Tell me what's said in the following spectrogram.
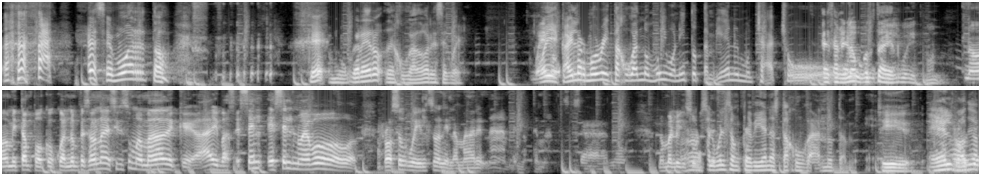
ese muerto. Qué mugrero de jugador ese, güey. Bueno, Oye, Kyler Murray está jugando muy bonito también, el muchacho. A mí no me gusta él, güey. No. no, a mí tampoco. Cuando empezaron a decir su mamá de que, ay, vas, es el, es el nuevo Russell Wilson y la madre, nah, no te mames. O sea, no, no me lo insultes. Russell Wilson, que bien está jugando también. Sí, él, a Rodgers.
